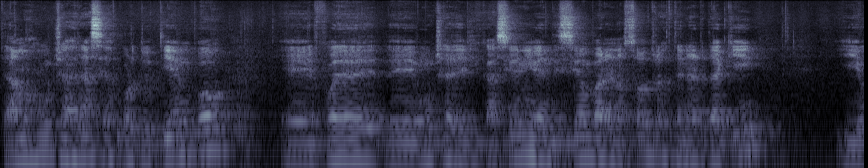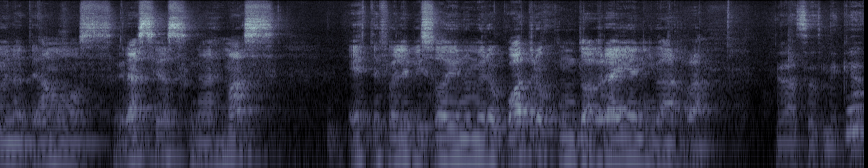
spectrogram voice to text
Te damos muchas gracias por tu tiempo. Eh, fue de, de mucha edificación y bendición para nosotros tenerte aquí. Y bueno, te damos gracias una vez más. Este fue el episodio número 4 junto a Brian Ibarra. Gracias, Miquel.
